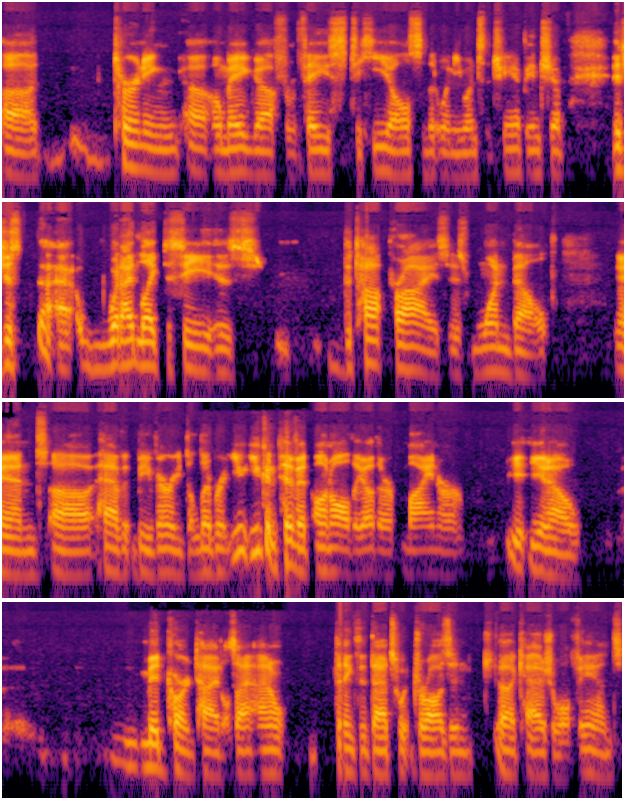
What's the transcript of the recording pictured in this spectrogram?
uh, turning uh, Omega from face to heel, so that when he went to the championship, it just uh, what I'd like to see is the top prize is one belt and uh, have it be very deliberate. You you can pivot on all the other minor, you, you know, mid card titles. I, I, don't think that that's what draws in uh, casual fans.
